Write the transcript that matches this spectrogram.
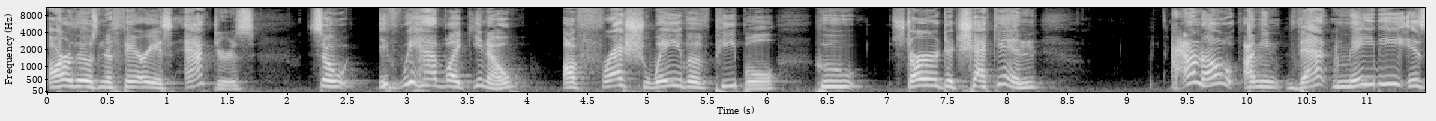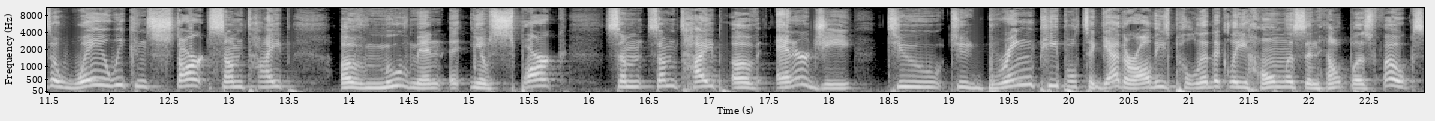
are those nefarious actors. So if we have like, you know, a fresh wave of people who started to check in, I don't know. I mean, that maybe is a way we can start some type of movement, uh, you know, spark some some type of energy to to bring people together, all these politically homeless and helpless folks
